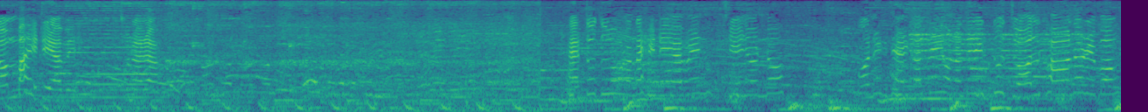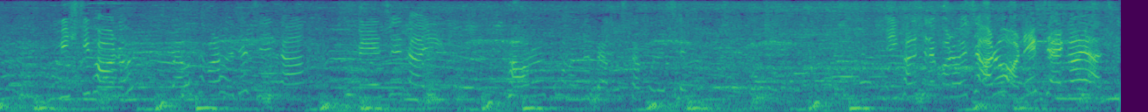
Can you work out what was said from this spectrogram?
লম্বা হেঁটে যাবে ওনারা। এত দূর ওনারা হেঁটে যাবেন, সেই জন্য অনেক জায়গাতেই ওনাদের একটু জল খাওয়ানোর এবং মিষ্টি খাওয়ানোর ব্যবস্থা করা হয়েছে, যে যা পেয়েছে তাই খাওয়ানোর ওনাদের ব্যবস্থা করেছে। এইখানে সেটা করা হয়েছে। আরও অনেক জায়গায় আছে।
